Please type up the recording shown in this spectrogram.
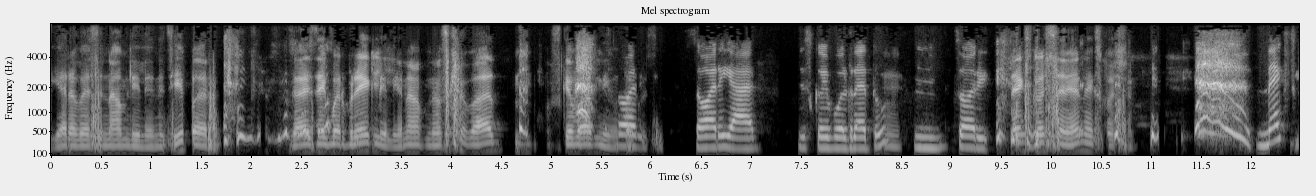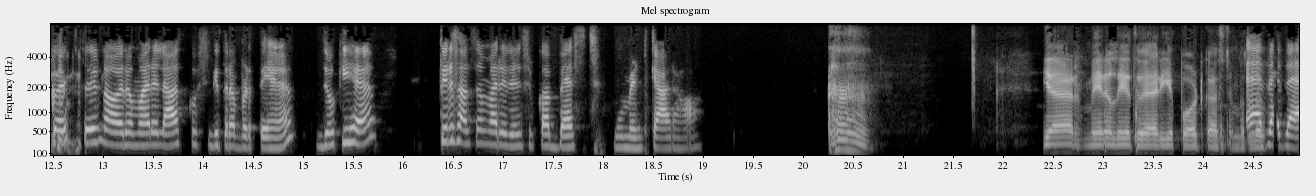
यार अब ऐसे नाम ले लेने चाहिए पर गाइस एक बार ब्रेक ले लिया ना आपने उसके बाद उसके बाद नहीं होता सॉरी कुछ। सॉरी यार जिसको ही बोल रहा है तू। सॉरी नेक्स्ट क्वेश्चन है नेक्स्ट क्वेश्चन नेक्स्ट क्वेश्चन और हमारे लास्ट क्वेश्चन की तरफ़ बढ़ते हैं जो कि है तेरे हिसाब से हमारे रिलेशनशिप का बेस्ट मोमेंट क्या रहा? यार मेरे लिए तो यार ये पॉडकास्ट है मतलब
